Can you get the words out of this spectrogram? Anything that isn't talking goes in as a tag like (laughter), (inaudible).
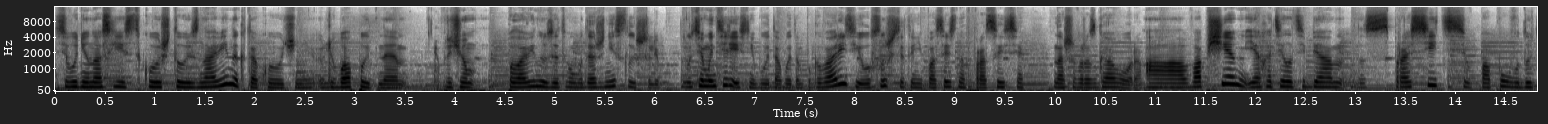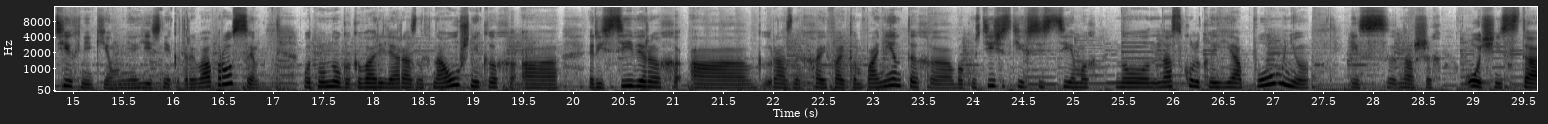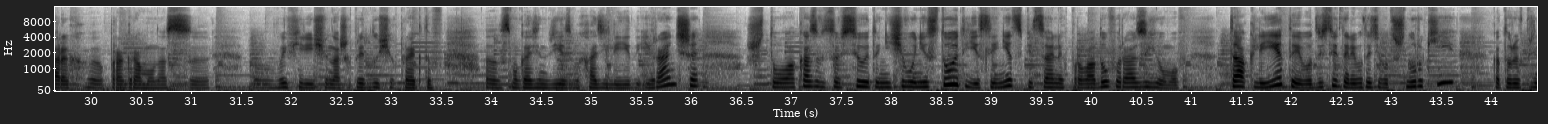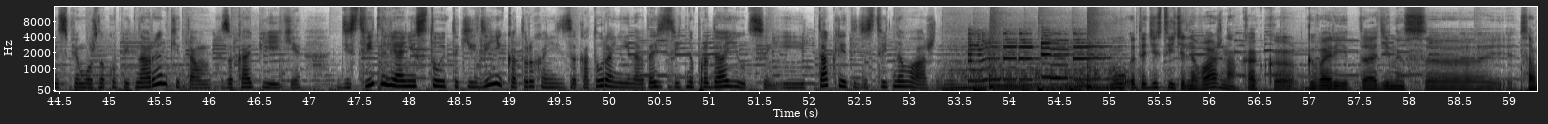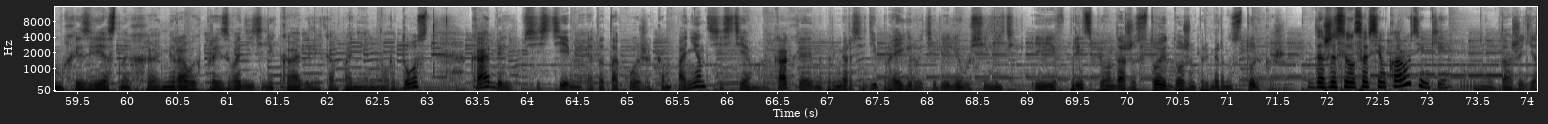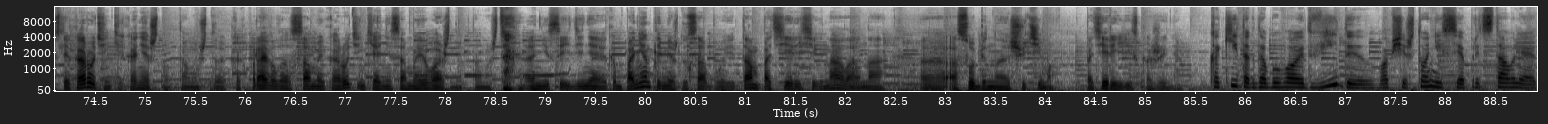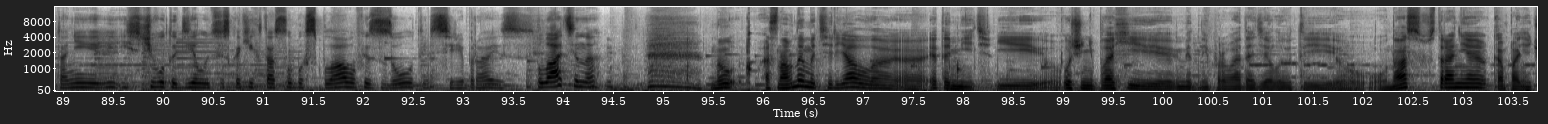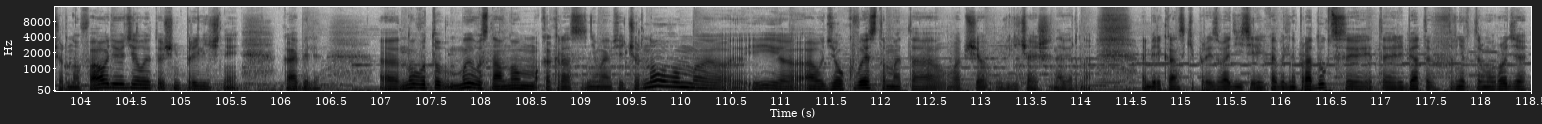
Сегодня у нас есть кое-что из новинок, такое очень любопытное. Причем половину из этого мы даже не слышали. Но тем интереснее будет об этом поговорить и услышать это непосредственно в процессе нашего разговора. А вообще, я хотела тебя спросить по поводу техники. У меня есть некоторые вопросы. Вот мы много говорили о разных наушниках, о ресиверах, о разных Hi-Fi компонентах, об акустических системах. Но насколько я помню, из наших очень старых э, программ у нас э, в эфире еще наших предыдущих проектов э, с магазином Диез выходили и раньше, что, оказывается, все это ничего не стоит, если нет специальных проводов и разъемов. Так ли это? И вот действительно ли вот эти вот шнурки, которые, в принципе, можно купить на рынке там за копейки, действительно ли они стоят таких денег, которых они, за которые они иногда действительно продаются? И так ли это действительно важно? Ну, это действительно важно. Как э, говорит один из э, самых известных э, мировых производителей кабелей, компания Nordost, кабель в системе это такой же компонент системы, как, и, например, CD-проигрыватель или усилитель. И, в принципе, он даже стоит должен примерно столько же. Даже если он совсем коротенький? Ну, даже если коротенький, конечно, потому что, как правило, самые коротенькие, они самые важные, потому что (laughs) они соединяют компоненты между собой, и там потеря сигнала, она э, особенно ощутима потери или искажения. Какие тогда бывают виды вообще, что они из себя представляют? Они из чего-то делаются, из каких-то особых сплавов, из золота, из серебра, из платина? (laughs) Ну, основной материал э, это медь. И очень неплохие медные провода делают и у нас в стране. Компания Чернов Аудио делает очень приличные кабели. Э, ну вот мы в основном как раз занимаемся Черновым э, и аудиоквестом. Это вообще величайший, наверное, американский производитель кабельной продукции. Это ребята в некотором роде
